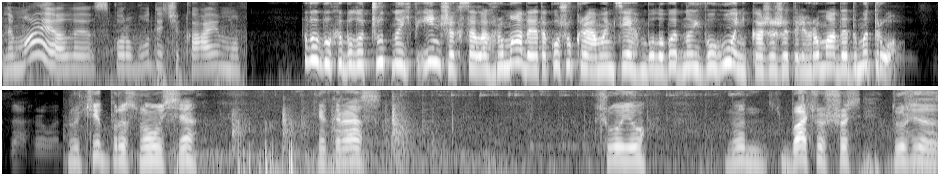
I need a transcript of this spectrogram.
немає, але скоро буде, чекаємо. Вибухи було чутно й в інших селах громади, а також у Кременці. Було видно й вогонь, каже житель громади Дмитро. Вночі проснувся, якраз чую, ну, бачу щось дуже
